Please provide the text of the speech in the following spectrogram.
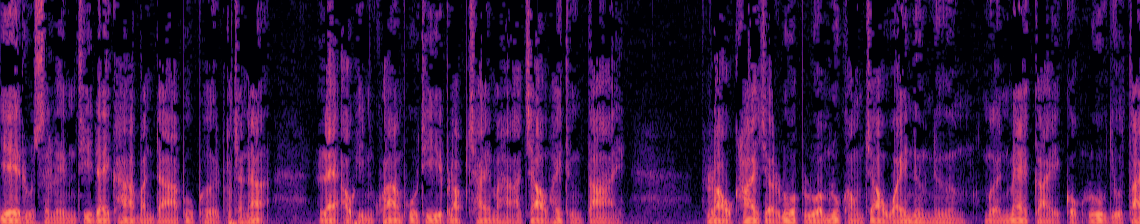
เยรูซาเล็มที่ได้ฆ่าบรรดาผู้เผยพระชนะ และเอาหินคว้างผู้ที่รับใช้มหาเจ้าให้ถึงตาย เราใคร่จะรวบรวมลูกของเจ้าไว้เนืองๆ เหมือนแม่ไก่กกลูกอยู่ใต้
